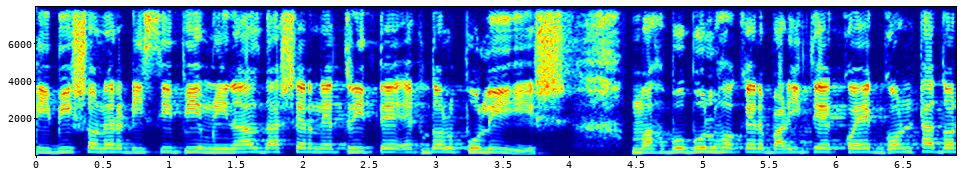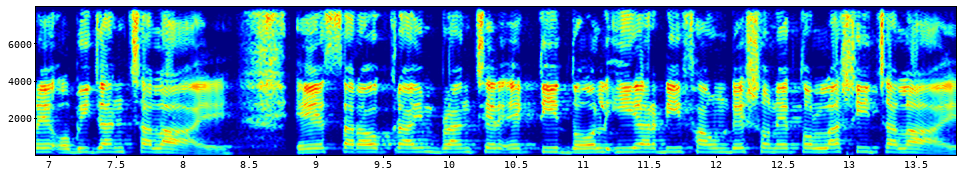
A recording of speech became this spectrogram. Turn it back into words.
ডিভিশনের ডিসিপি মৃণাল দাসের নেতৃত্বে একদল পুলিশ মাহবুবুল হকের বাড়িতে কয়েক ঘণ্টা ধরে অভিযান চালায়। এছাড়াও ক্রাইম ব্রাঞ্চের একটি দল ইআরডি ফাউন্ডেশনে তল্লাশি চালায়।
